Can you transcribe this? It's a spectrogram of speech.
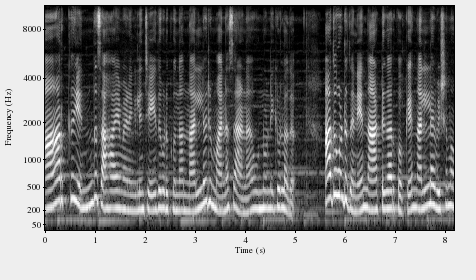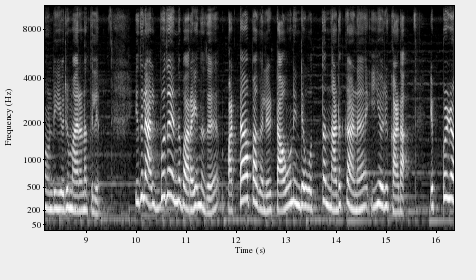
ആർക്ക് എന്ത് സഹായം വേണമെങ്കിലും ചെയ്തു കൊടുക്കുന്ന നല്ലൊരു മനസ്സാണ് ഉണ്ണുണ്ണിക്കുള്ളത്. അതുകൊണ്ട് തന്നെ നാട്ടുകാർക്കൊക്കെ നല്ല വിഷമമുണ്ട് ഈ ഒരു മരണത്തിൽ ഇതിൽ അത്ഭുതം എന്ന് പറയുന്നത് പട്ടാപ്പകൽ ടൗണിന്റെ ഒത്ത നടുക്കാണ് ഈ ഒരു കട. എപ്പോഴും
